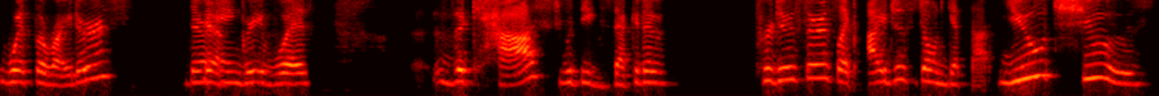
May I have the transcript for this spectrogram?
with the writers. They're Yeah. angry with the cast, with the executive producers. Like, I just don't get that. You choose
